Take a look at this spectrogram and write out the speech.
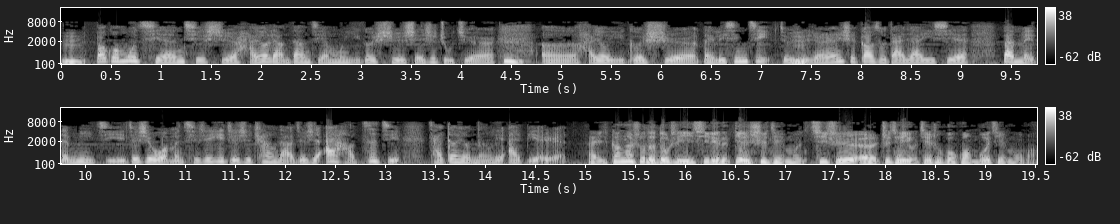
嗯，包括目前其实还有两档节目，一个是谁是主角呃，还有一个是《美丽心计》，就是嗯仍然是告诉大家一些扮美的秘籍。就是我们其实一直是倡导，就是爱好自己，才更有能力爱别人。哎，刚刚说的都是一系列的电视节目。其实，呃，之前有接触过广播节目吗？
